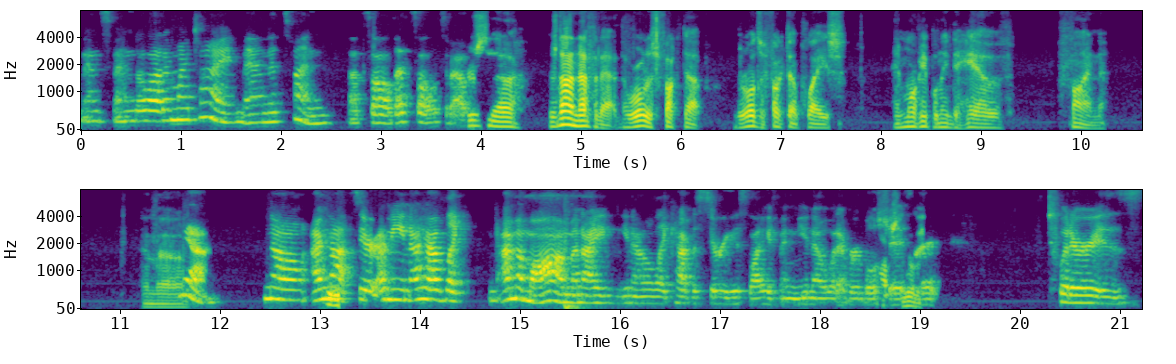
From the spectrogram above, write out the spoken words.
and spend a lot of my time, and it's fun. That's all. That's all it's about. There's uh, there's not enough of that. The world is fucked up. The world's a fucked up place, and more people need to have fun. And uh, Yeah. No, I'm not serious. I mean, I have like I'm a mom, and I you know like have a serious life, and you know whatever bullshit. Absolutely. But Twitter is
